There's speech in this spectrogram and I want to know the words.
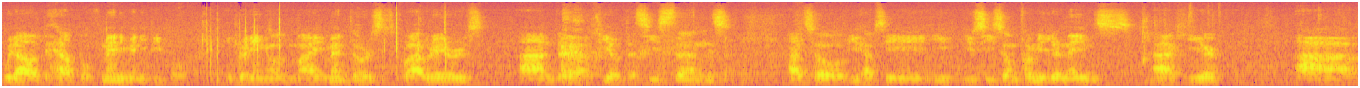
without the help of many, many people, including all my mentors, collaborators, and uh, field assistants. Also, you have see you, you see some familiar names uh, here. Uh,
